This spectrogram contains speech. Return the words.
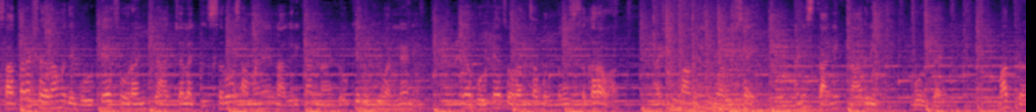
सातारा शहरामध्ये भोरट्या चोरांची हातचलाकी सर्वसामान्य नागरिकांना डोकेदुखी बनल्याने या भोरट्या चोरांचा बंदोबस्त करावा अशी मागणी व्यावसायिक आणि स्थानिक नागरिक बोलत आहेत मात्र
